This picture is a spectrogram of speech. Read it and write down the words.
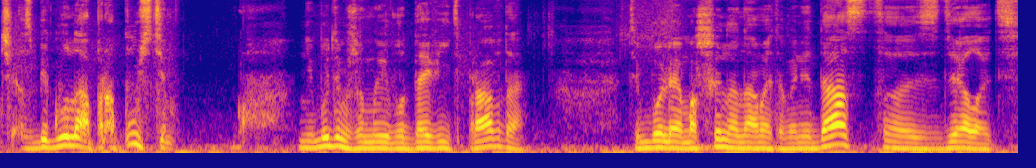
Сейчас бегуна пропустим. Не будем же мы его давить, правда? Тем более машина нам этого не даст э, сделать.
